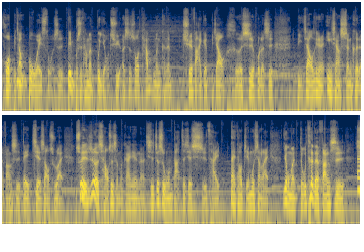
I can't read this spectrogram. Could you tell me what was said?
或比较不为所知，并不是他们不有趣，而是说他们可能缺乏一个比较合适或者是比较令人印象深刻的方式被介绍出来。所以热潮是什么概念呢？其实就是我们把这些食材带到节目上来，用我们独特的方式去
